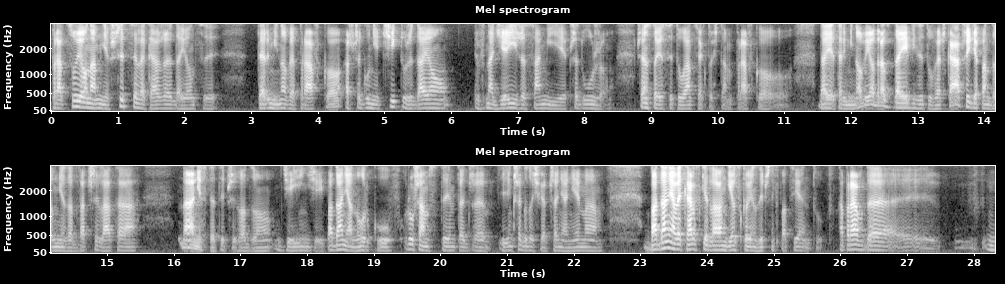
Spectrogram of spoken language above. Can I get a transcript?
pracują na mnie wszyscy lekarze dający terminowe prawko, a szczególnie ci, którzy dają w nadziei, że sami je przedłużą. Często jest sytuacja, ktoś tam prawko daje terminowy i od razu daje wizytóweczkę, a przyjdzie Pan do mnie za 2-3 lata, no a niestety przychodzą gdzie indziej. Badania nurków, ruszam z tym, także większego doświadczenia nie mam. Badania lekarskie dla angielskojęzycznych pacjentów. Naprawdę yy,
